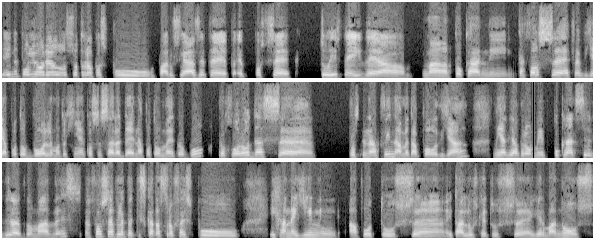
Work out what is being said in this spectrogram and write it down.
και είναι πολύ ωραίος ο τρόπος που παρουσιάζεται, ε, πώς ε, του ήρθε η ιδέα να το κάνει καθώς έφευγε από τον πόλεμο το 1941 από το μέτωπο, προχωρώντας ε, προς την Αθήνα με τα πόδια, μια διαδρομή που κράτησε δύο εβδομάδες, καθώς έβλεπε τις καταστροφές που είχαν γίνει από τους ε, Ιταλούς και τους ε, Γερμανούς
